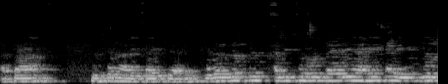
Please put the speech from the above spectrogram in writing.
आता सूचना ऐकायची आहे. खाली सर्व तयारी आहे का? एक जर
